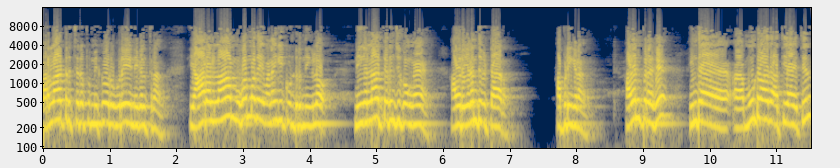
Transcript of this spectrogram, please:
வரலாற்று சிறப்பு மிக ஒரு உரையை நிகழ்த்துறாங்க யாரெல்லாம் முகமதை வணங்கி கொண்டிருந்தீங்களோ நீங்க எல்லாம் தெரிஞ்சுக்கோங்க அவர் இறந்து விட்டார் அப்படிங்கிறாங்க. அதன் பிறகு இந்த மூன்றாவது அத்தியாயத்தில்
